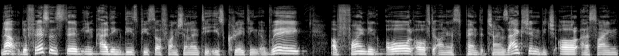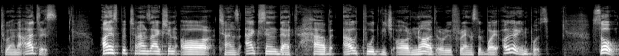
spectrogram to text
Now the first step in adding this piece of functionality is creating a way of finding all of the unspent transactions which are assigned to an address. Unspent transactions are transactions that have output which are not referenced by other inputs. So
